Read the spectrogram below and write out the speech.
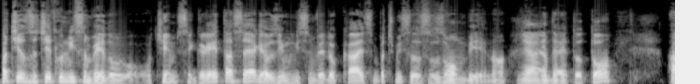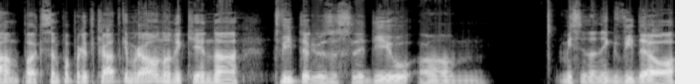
Pač jaz na začetku nisem vedel, o čem se gre ta serija, oziroma nisem vedel, kaj sem pač mislil, da so zombiji no? ja, ja. in da je to to. Ampak sem pa pred kratkim ravno nekje na Twitterju zasledil, um, mislim, da nek video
